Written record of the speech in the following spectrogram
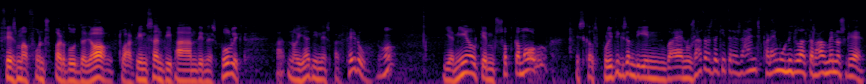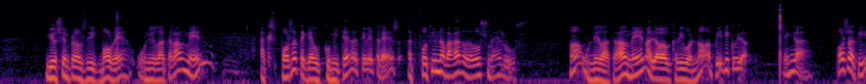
fes-me fons perdut d'allò, tu has d'incentivar amb diners públics. No hi ha diners per fer-ho, no? I a mi el que em sobta molt és que els polítics em diguin "Bé, nosaltres d'aquí tres anys farem unilateralment no sé què. Jo sempre els dic, molt bé, unilateralment, exposa't a que el comitè de TV3 et foti una vaga de dos mesos. No? Unilateralment, allò que diuen, no, pit i colló, vinga, posa-t'hi,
